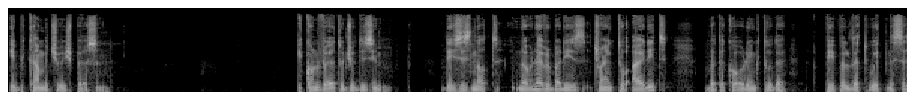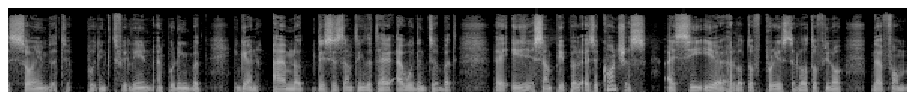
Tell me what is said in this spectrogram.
he became a Jewish person. He converted to Judaism. This is not, no, everybody is trying to hide it, but according to the people that witnesses saw him, that putting tefillin and putting, but again, I am not, this is something that I, I wouldn't, uh, but uh, some people as a conscious. I see here a lot of priests, a lot of, you know, from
